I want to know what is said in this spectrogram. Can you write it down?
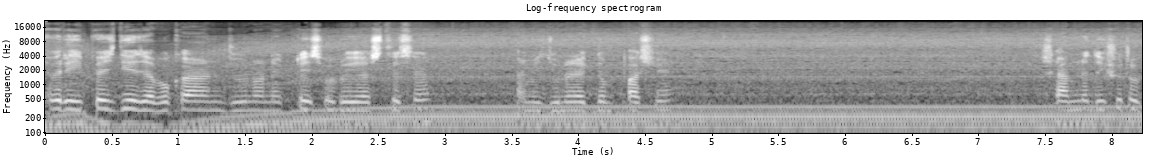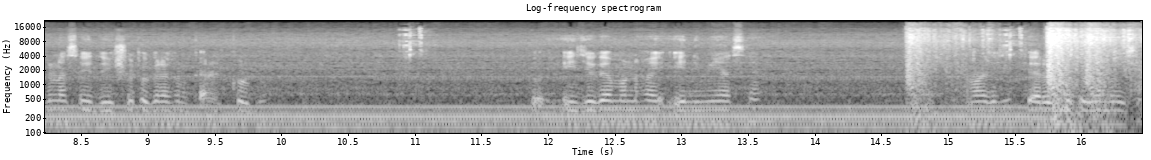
এবার এই পেজ দিয়ে যাব, কারণ জুন অনেকটাই ছোট হয়ে আসতেছে। আমি জুনের একদম পাশে। সামনে দুইশো টোকেন আছে, এই দুইশো টোকেন এখন কানেক্ট করব। তো এই জায়গায় মনে হয় এনিমি আছে। আমার কাছে তেরোশো টোকেন হয়েছে।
